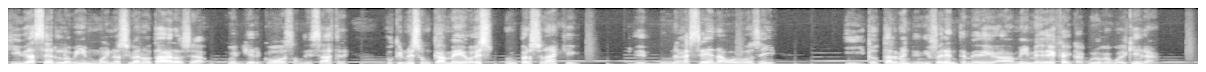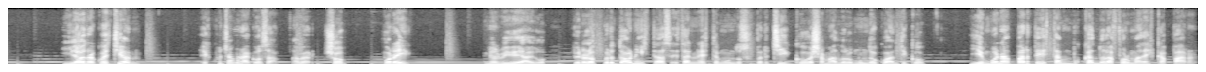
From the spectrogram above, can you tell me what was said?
que iba a hacer lo mismo y no se iba a notar? O sea, cualquier cosa, un desastre. Porque no es un cameo, es un personaje de una escena o algo así. Y totalmente indiferente. A mí me deja y calculo que a cualquiera. Y la otra cuestión, escúchame una cosa. A ver, yo por ahí me olvidé algo. Pero los protagonistas están en este mundo súper chico llamado el mundo cuántico y en buena parte están buscando la forma de escapar.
